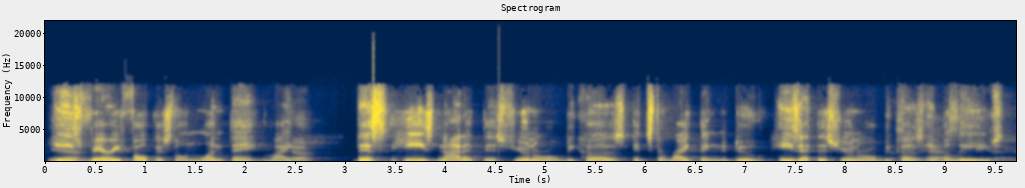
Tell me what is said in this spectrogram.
yeah. he's very focused on one thing like yeah. this he's not at this funeral because it's the right thing to do he's at this funeral because he, he believes be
